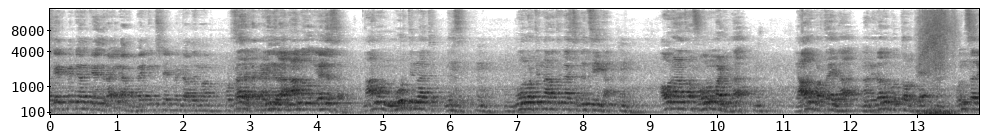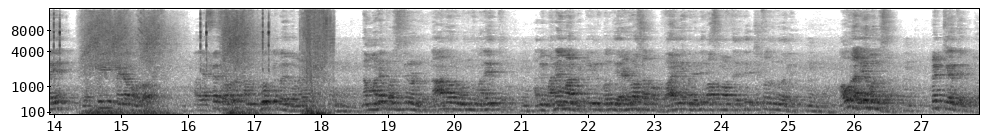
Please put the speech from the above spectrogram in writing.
ಸ್ಟೇಟ್ಮೆಂಟ್ ಅಂತ ಕೇಳಿದ್ರ? ಇಲ್ಲ ಬ್ಯಾಂಕಿಂಗ್ ಸ್ಟೇಟ್ಮೆಂಟ್ ಅದನ್ನ ಸರ್ ಹೇಳಿದಿಲ್ಲ ನಾನು ಹೇಳಿದೆ ಸರ್. ನಾನು ಮೂರು ತಿಂಗಳ ನಿಲ್ಲಿಸಿ ಮೂರುವರೆ ತಿಂಗಳ ನಾಲ್ಕು ತಿಂಗಳ ನಿಲ್ಲಿಸಿ ಈಗ. ಅವ್ರು ನನ್ನ ಹತ್ರ ಫೋನ್ ಮಾಡಿಲ್ಲ. ಯಾರು ಬರ್ತಾ ಇಲ್ಲ. ನಾನು ಇರೋದು ಗೊತ್ತು ಅವ್ರಿಗೆ ಒಂದ್ಸರಿ ಎಸ್ ಪಿ ಮೇಡಮ್ ಅವರು ಎಫ್ ಎಸ್ ಅವರು ನಮ್ಮ ಗ್ರೂಪ್ಗೆ ಬಂದಿದ್ರು ಮೇಡಮ್ ನಮ್ಮ ಮನೆ ಪರಿಸ್ಥಿತಿ ನೋಡಿದ್ರು ನಾನು ಅವ್ರು ಒಂದು ಮನೆ ಇತ್ತು. ಅಲ್ಲಿ ಮನೆ ಮಾಡಿಬಿಟ್ಟು ಇಲ್ಲಿ ಬಂದು ಎರಡು ವರ್ಷ ಬಾಡಿಗೆ ಮನೆಯಲ್ಲಿ ವಾಸ ಮಾಡ್ತಾ ಇದ್ದೆ ಚಿತ್ರದುರ್ಗದಲ್ಲಿ. ಅವ್ರು ಅಲ್ಲೇ ಬಂದು ಸರ್. ಕಟ್ಟಿ ಅಂತ ಹೇಳ್ಬಿಟ್ಟು.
